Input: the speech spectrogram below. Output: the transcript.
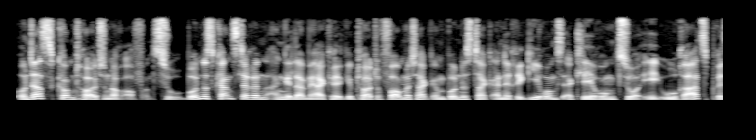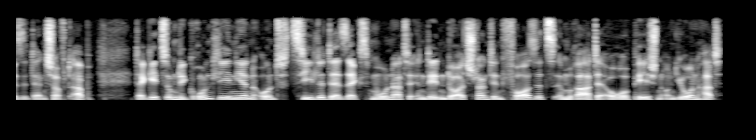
Und das kommt heute noch auf uns zu. Bundeskanzlerin Angela Merkel gibt heute Vormittag im Bundestag eine Regierungserklärung zur EU-Ratspräsidentschaft ab. Da geht es um die Grundlinien und Ziele der sechs Monate, in denen Deutschland den Vorsitz im Rat der Europäischen Union hat.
